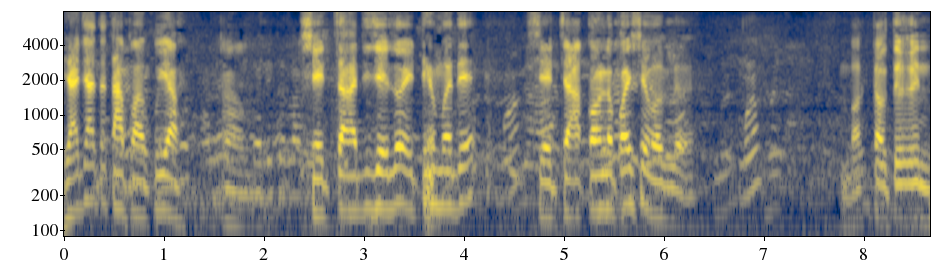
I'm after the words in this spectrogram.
याच्या आता तापा कुया. शेटचा आधी गेलो एटीएममध्ये. शेटच्या अकाउंटला पैसे बघलं. बघता होतं होईन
